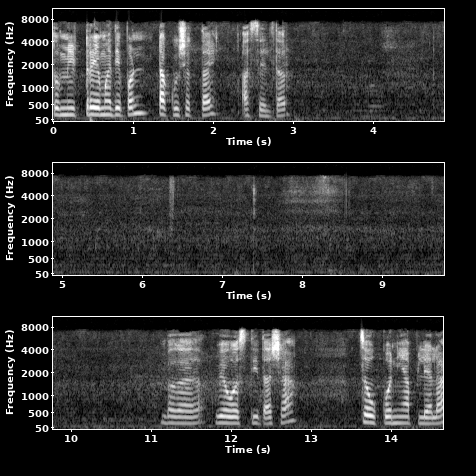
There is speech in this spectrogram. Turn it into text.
तुम्ही ट्रेमध्ये पण टाकू शकताय असेल तर. बघा व्यवस्थित अशा चौकोनी आपल्याला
